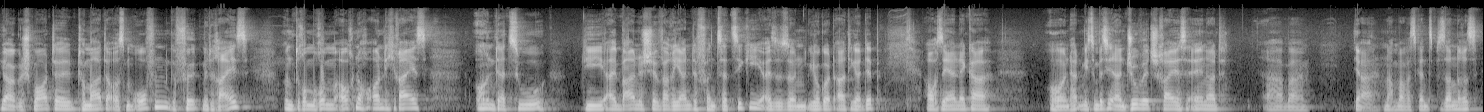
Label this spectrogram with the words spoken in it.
ja, geschmorte Tomate aus dem Ofen, gefüllt mit Reis und drumherum auch noch ordentlich Reis. Und dazu die albanische Variante von Tzatziki, also so ein joghurtartiger Dip, auch sehr lecker und hat mich so ein bisschen an Juvic-Reis erinnert. Aber ja, nochmal was ganz Besonderes.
